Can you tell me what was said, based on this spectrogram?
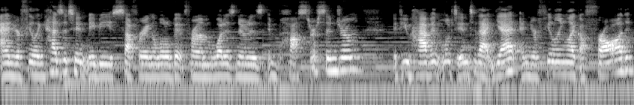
and you're feeling hesitant, maybe suffering a little bit from what is known as imposter syndrome. If you haven't looked into that yet and you're feeling like a fraud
